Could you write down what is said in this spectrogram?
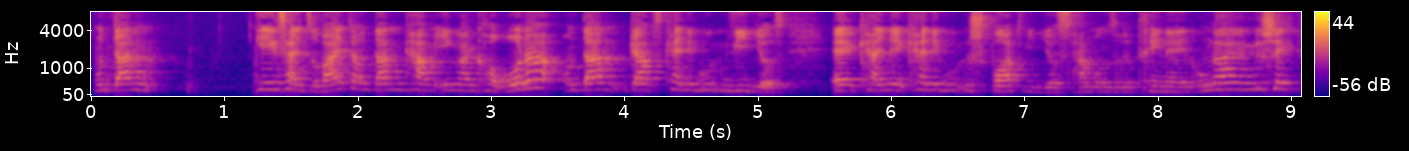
Und dann ging es halt so weiter und dann kam irgendwann Corona und dann gab es keine guten Videos. Äh, keine, keine guten Sportvideos haben unsere Trainer in Ungarn geschickt.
